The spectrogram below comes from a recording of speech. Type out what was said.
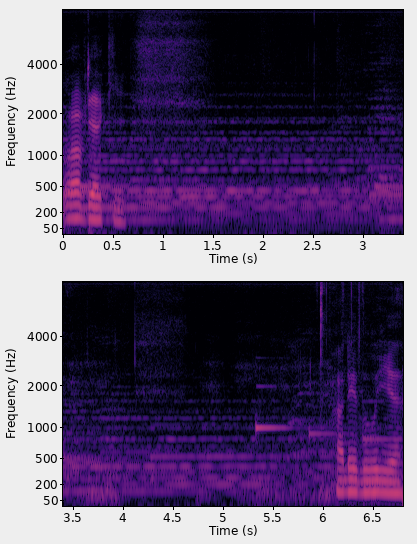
Vou abrir aqui. Aleluia.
